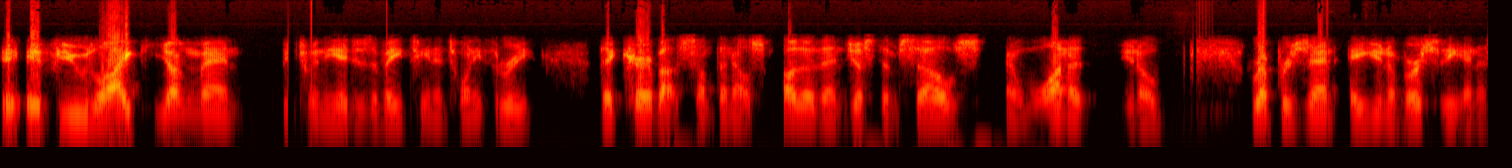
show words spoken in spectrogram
if you like young men between the ages of 18 and 23 that care about something else other than just themselves and want to, you know, represent a university and a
